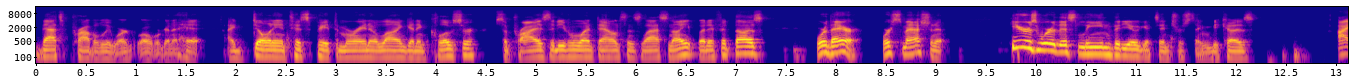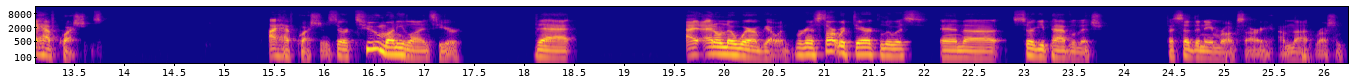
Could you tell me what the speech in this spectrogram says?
That's probably where, what we're going to hit. I don't anticipate the Moreno line getting closer. Surprised it even went down since last night. But if it does, we're there. We're smashing it. Here's where this lean video gets interesting because I have questions. I have questions. There are two money lines here that I, I don't know where I'm going. We're going to start with Derrick Lewis and uh, Sergey Pavlovich. If I said the name wrong, sorry. I'm not Russian.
